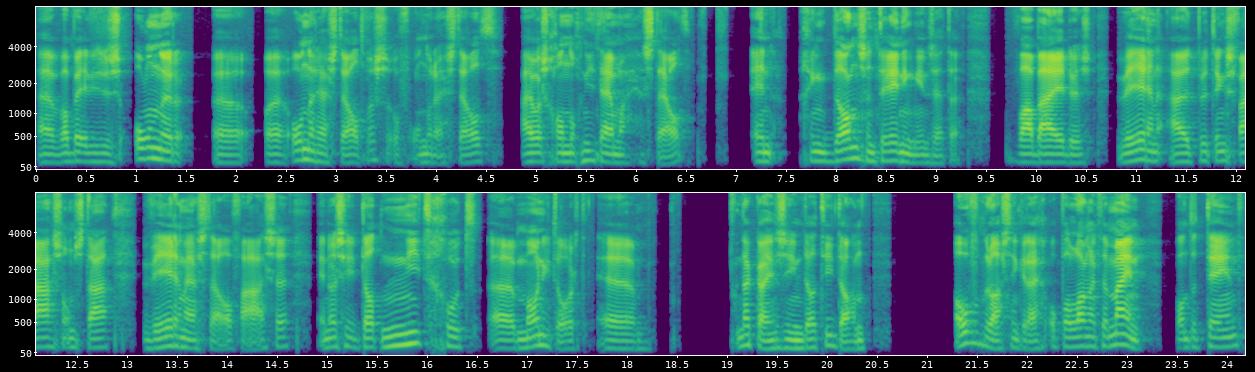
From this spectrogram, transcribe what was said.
Uh, waarbij hij dus onder, uh, uh, onderhersteld was, of onderhersteld. Hij was gewoon nog niet helemaal hersteld. En ging dan zijn training inzetten. Waarbij dus weer een uitputtingsfase ontstaat, weer een herstelfase. En als hij dat niet goed monitort, dan kan je zien dat hij dan overbelasting krijgt op een lange termijn. Want de tent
